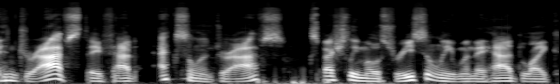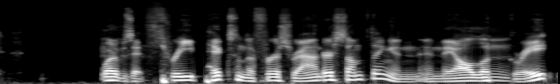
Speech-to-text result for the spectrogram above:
in drafts, they've had excellent drafts, especially most recently when they had like what was it, three picks in the first round or something, and, and they all look Mm. great.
